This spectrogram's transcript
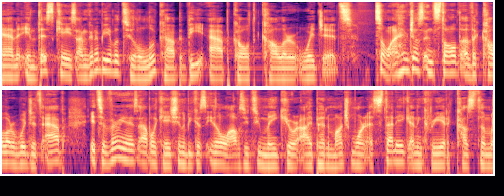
and in this case, I'm going to be able to look up the app called Color Widgets. So I have just installed the Color Widgets app. It's a very nice application because it allows you to make your iPad much more aesthetic and create custom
